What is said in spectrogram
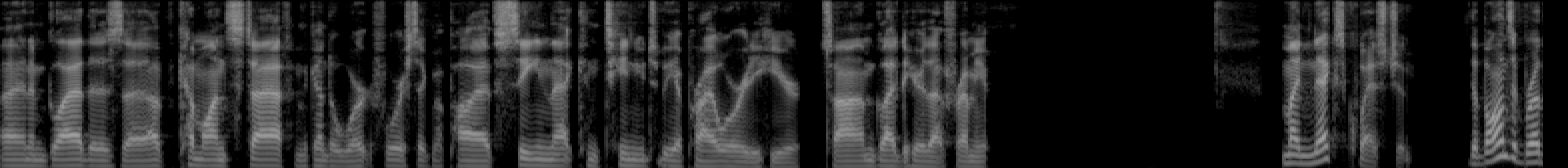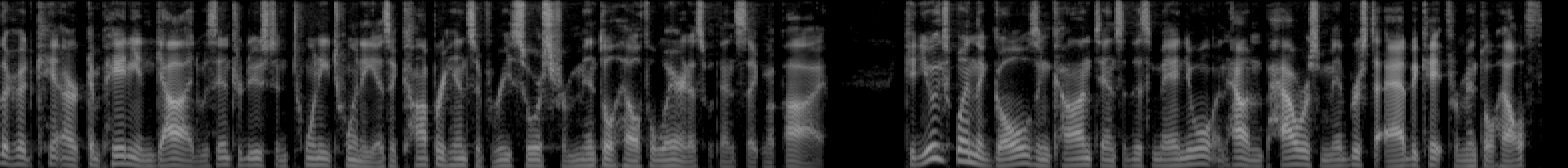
Uh, and I'm glad that as uh, I've come on staff and begun to work for Sigma Pi, I've seen that continue to be a priority here. So I'm glad to hear that from you. My next question The Bonds of Brotherhood our Companion Guide was introduced in 2020 as a comprehensive resource for mental health awareness within Sigma Pi. Can you explain the goals and contents of this manual and how it empowers members to advocate for mental health?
